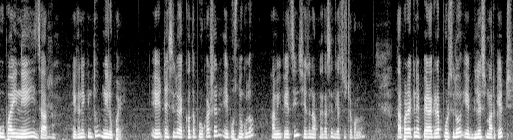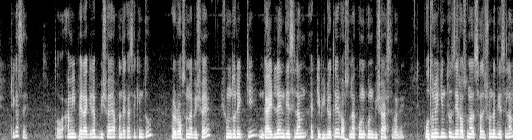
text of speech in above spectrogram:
উপায় নেই যার, এখানে কিন্তু নিরুপায়। এটাই ছিল এক কথা প্রকাশের এই প্রশ্নগুলো। আমি পেয়েছি সেই জন্য আপনার কাছে দেওয়ার চেষ্টা করলাম। তারপরে এখানে প্যারাগ্রাফ পড়ছিল এ ভিলেজ মার্কেট, ঠিক আছে? তো আমি প্যারাগ্রাফ বিষয়ে আপনাদের কাছে কিন্তু রচনা বিষয়ে সুন্দর একটি গাইডলাইন দিয়েছিলাম একটি ভিডিওতে, রচনা কোন কোন বিষয় আসতে পারে। প্রথমে কিন্তু যে রচনার সাজেশনটা দিয়েছিলাম,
